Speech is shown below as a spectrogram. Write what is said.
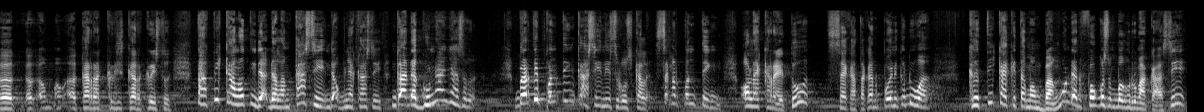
uh, uh, uh, karena Kristus. Tapi kalau tidak dalam kasih, tidak punya kasih, nggak ada gunanya. Berarti penting kasih ini seru sekali, sangat penting. Oleh karena itu, saya katakan poin kedua, ketika kita membangun dan fokus membangun rumah kasih,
